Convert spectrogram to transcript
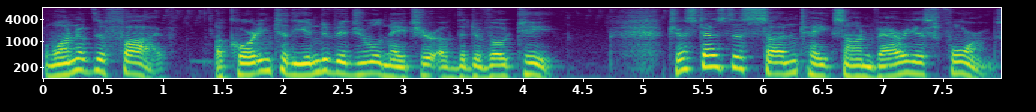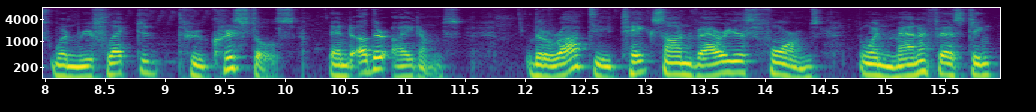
one of the five, according to the individual nature of the devotee. Just as the sun takes on various forms when reflected through crystals and other items, the rati takes on various forms when manifesting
